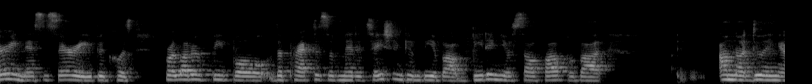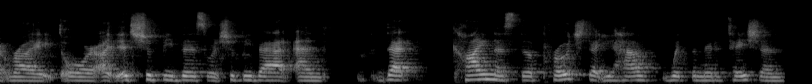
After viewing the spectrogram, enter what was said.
very necessary because for a lot of people the practice of meditation can be about beating yourself up about i'm not doing it right or it should be this or it should be that and that kindness, the approach that you have with the meditation.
